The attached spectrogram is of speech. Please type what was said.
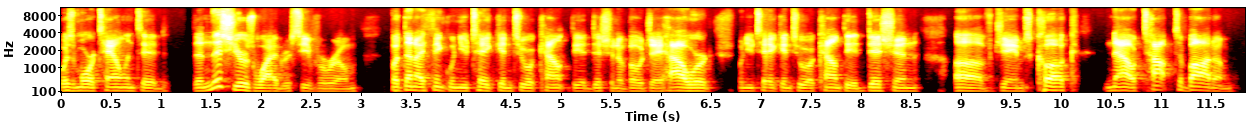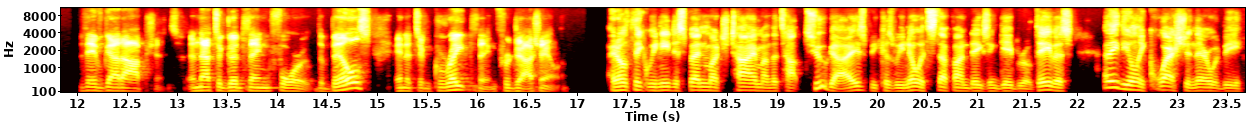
was more talented than this year's wide receiver room. But then I think when you take into account the addition of OJ Howard, when you take into account the addition of James Cook, now top to bottom, they've got options. And that's a good thing for the Bills. And it's a great thing for Josh Allen. I don't think we need to spend much time on the top two guys because we know it's Stefon Diggs and Gabriel Davis. I think the only question there would be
